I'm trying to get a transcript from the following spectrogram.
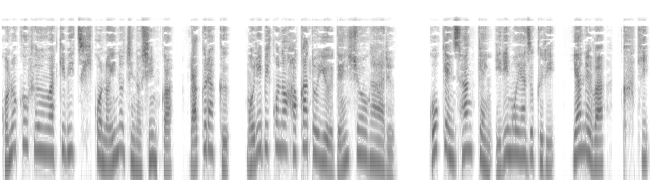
この古墳は吉備津彦の命の進化、楽々、森彦の墓という伝承がある。五軒三軒入りも屋造り、屋根は茎。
